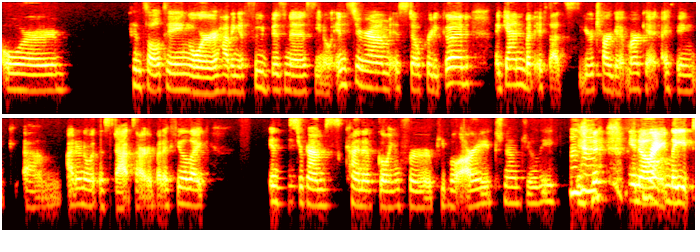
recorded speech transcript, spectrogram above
or consulting or having a food business, you know, Instagram is still pretty good. Again, but if that's your target market, I think, um, I don't know what the stats are, but I feel like Instagram's kind of going for people our age now, Julie. Mm-hmm. you know, right. late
